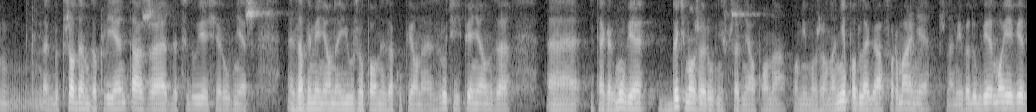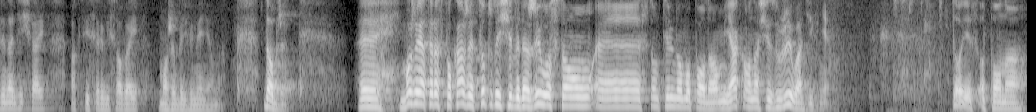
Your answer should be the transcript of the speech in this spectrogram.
jakby przodem do klienta, że decyduje się również za wymienione już opony zakupione zwrócić pieniądze. E, I tak jak mówię, być może również przednia opona, pomimo że ona nie podlega formalnie, przynajmniej według mojej wiedzy na dzisiaj, akcji serwisowej, może być wymieniona. Dobrze. E, Może ja teraz pokażę, co tutaj się wydarzyło z tą, z tą tylną oponą, jak ona się zużyła dziwnie. To jest opona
